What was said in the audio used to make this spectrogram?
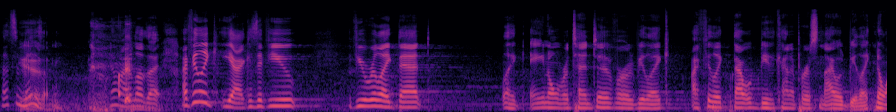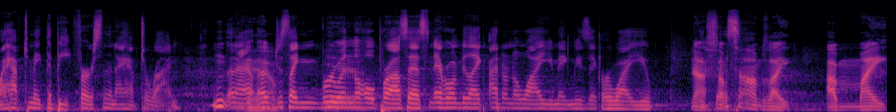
That's Yeah. amazing. No, I love that. I feel like yeah, because if you if you were like that, like anal retentive, or it'd be like I feel like that would be the kind of person I would be like, no, I have to make the beat first, and then I have to rhyme. And I, I Yeah. would just like ruin the whole process, and everyone would be like, I don't know why you make music or why you. Now, exist." sometimes like I might,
